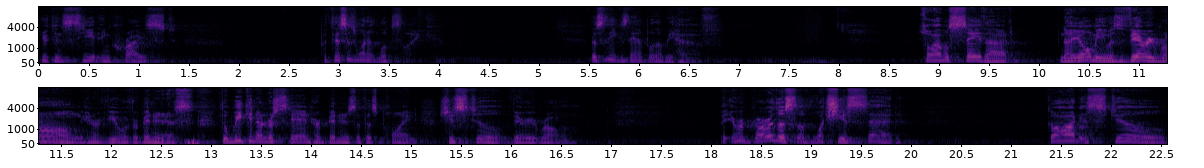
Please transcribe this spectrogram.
you can see it in Christ. But this is what it looks like. This is the example that we have. So I will say that Naomi was very wrong in her view of her bitterness. Though we can understand her bitterness at this point, she's still very wrong. But regardless of what she has said, God is still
